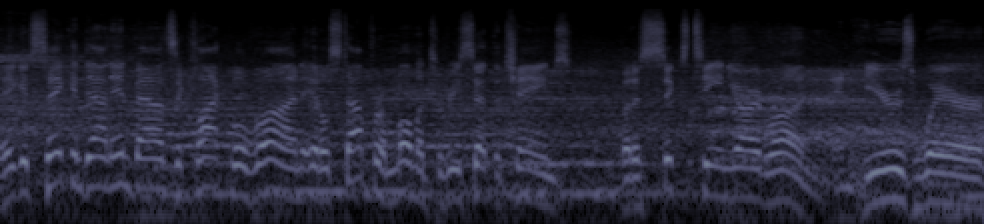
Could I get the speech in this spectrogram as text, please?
He gets taken down inbounds. The clock will run. It'll stop for a moment to reset the chains, but a 16-yard run. And here's where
